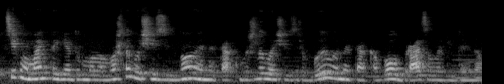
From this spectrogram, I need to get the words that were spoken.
В ці моменти я думала, можливо, щось зі мною не так, можливо, щось зробила не так або образила людину.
